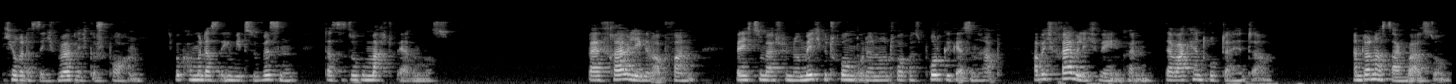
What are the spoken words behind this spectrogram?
Ich höre das nicht wörtlich gesprochen. Ich bekomme das irgendwie zu wissen, dass es so gemacht werden muss. Bei freiwilligen Opfern, wenn ich zum Beispiel nur Milch getrunken oder nur trockenes Brot gegessen habe, habe ich freiwillig wählen können. Da war kein Druck dahinter. Am Donnerstag war es so.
